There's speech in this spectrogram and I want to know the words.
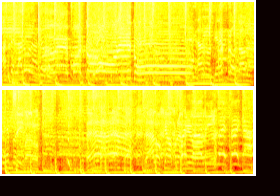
Hasta en la luna, ¿no? ¡Bebé Puerto Rico! Ya, no tiene explotado, no tiene Sí, mano. Eh, Ya los que ha premio. Puerto Rico, estoy acá.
